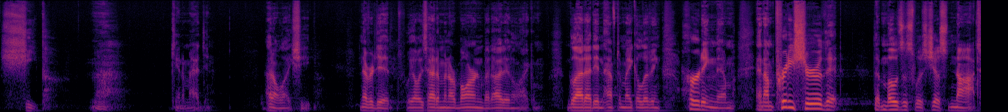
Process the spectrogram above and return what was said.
sheep. Ah, can't imagine. I don't like sheep. Never did. We always had them in our barn, but I didn't like them. Glad I didn't have to make a living herding them. And I'm pretty sure that, that Moses was just not,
